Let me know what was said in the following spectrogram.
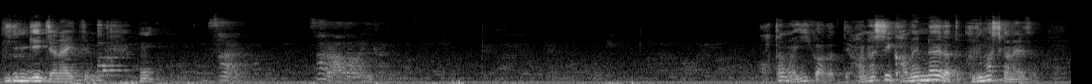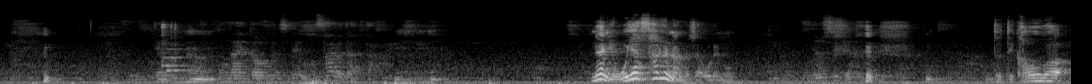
人間じゃないっていうの。に猿猿頭いいから頭いいかだって話仮面ライダーと車しかないぞ。でも、同じ動物でも猿だったら。何？親猿なのじゃあ俺の。イノシシじゃん。だって顔が。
